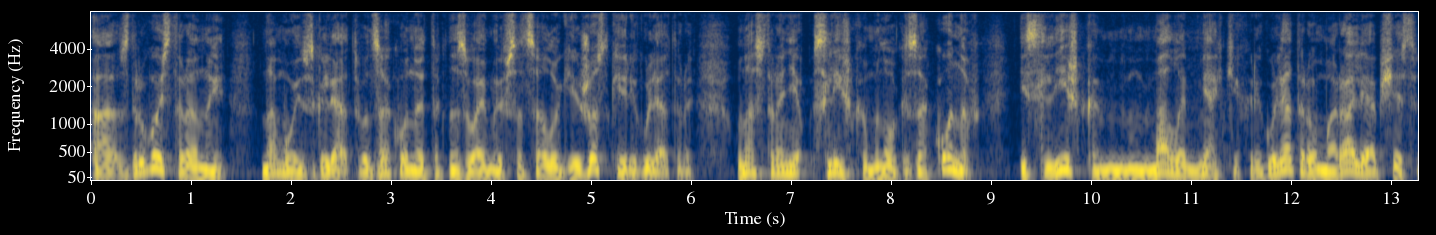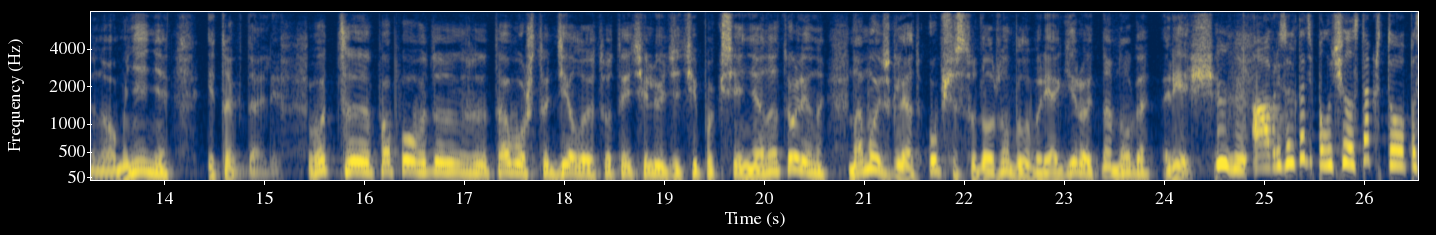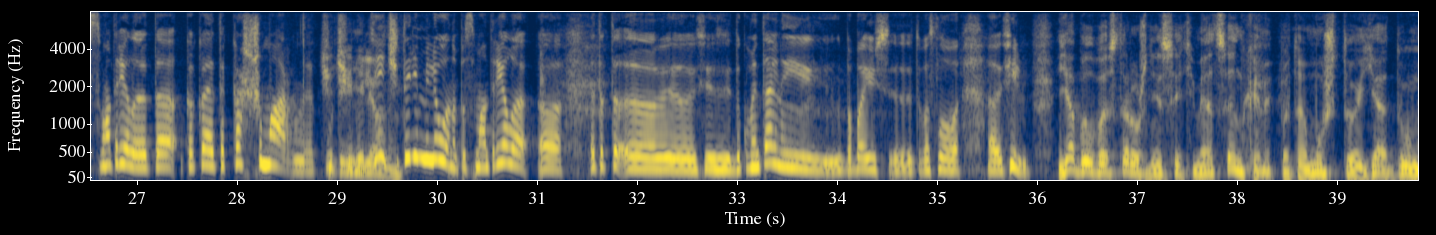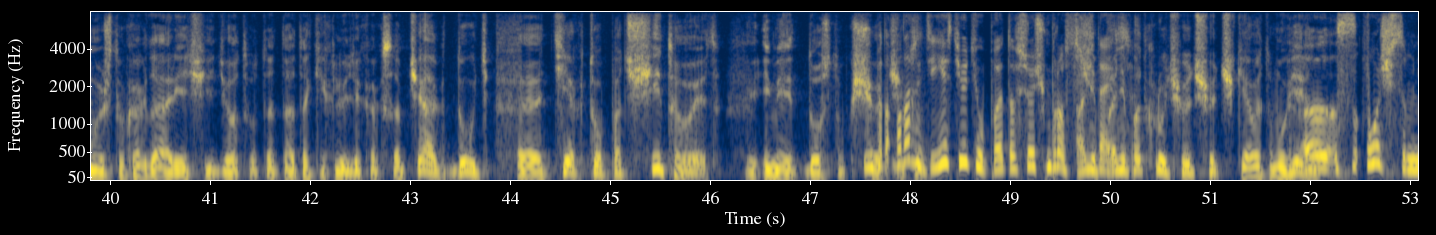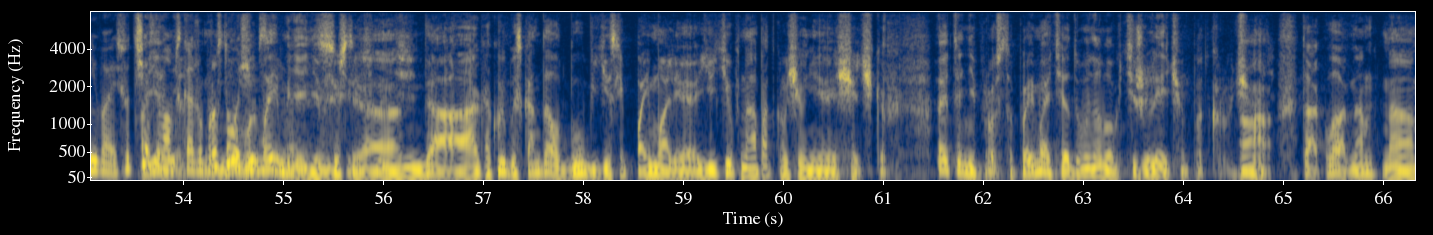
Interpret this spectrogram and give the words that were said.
а с другой стороны, на мой взгляд, вот законы, так называемые в социологии жесткие регуляторы, у нас в стране слишком много законов, и слишком мало мягких регуляторов морали, общественного мнения и так далее. Вот э, по поводу того, что делают вот эти люди типа Ксении Анатольевны, на мой взгляд, общество должно было бы реагировать намного резче. Угу. А в результате получилось так, что посмотрела это какая-то кошмарная куча людей. Миллиона. 4 миллиона посмотрела э, этот э, документальный, побоюсь этого слова, э, фильм. Я был бы осторожнее с этими оценками, потому что я думаю, что когда речь идет вот о, о таких людях, как Собчак, Дудь, э, те, кто подсчитывает, имеет доступ к ну, счетчику. Подождите, есть YouTube, это все очень просто они, считается. Они подкручивают счетчики, я в этом уверен. Э, с, очень сомневаюсь, вот честно а вам нет. скажу, просто ну, очень вы моим мнением Слушайте, а, да, а какой бы скандал был бы, если поймали YouTube на подкручивание счетчиков? Это не просто поймать, я думаю, намного тяжелее, чем подкручивать. Ага. Так, ладно. А,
